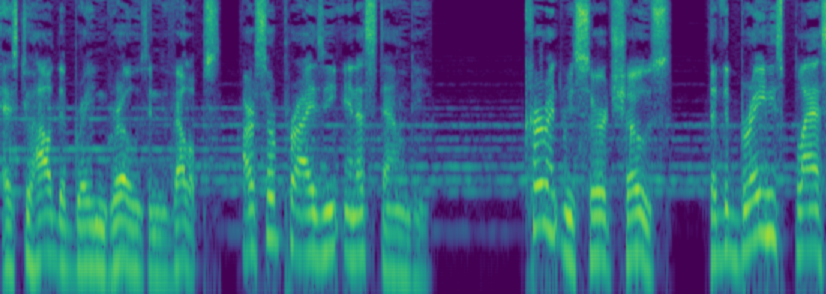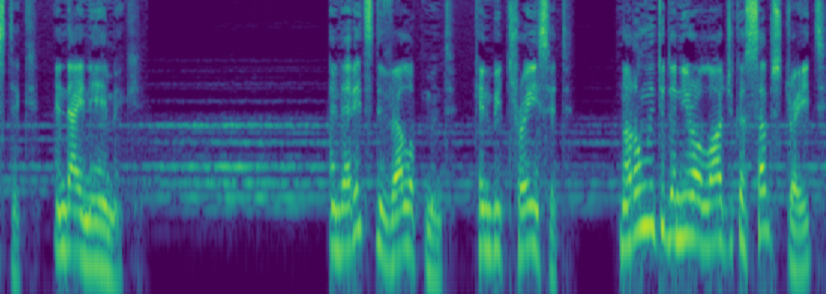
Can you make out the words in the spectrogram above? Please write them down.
as to how the brain grows and develops are surprising and astounding. Current research shows that the brain is plastic and dynamic, and that its development can be traced not only to the neurological substrate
